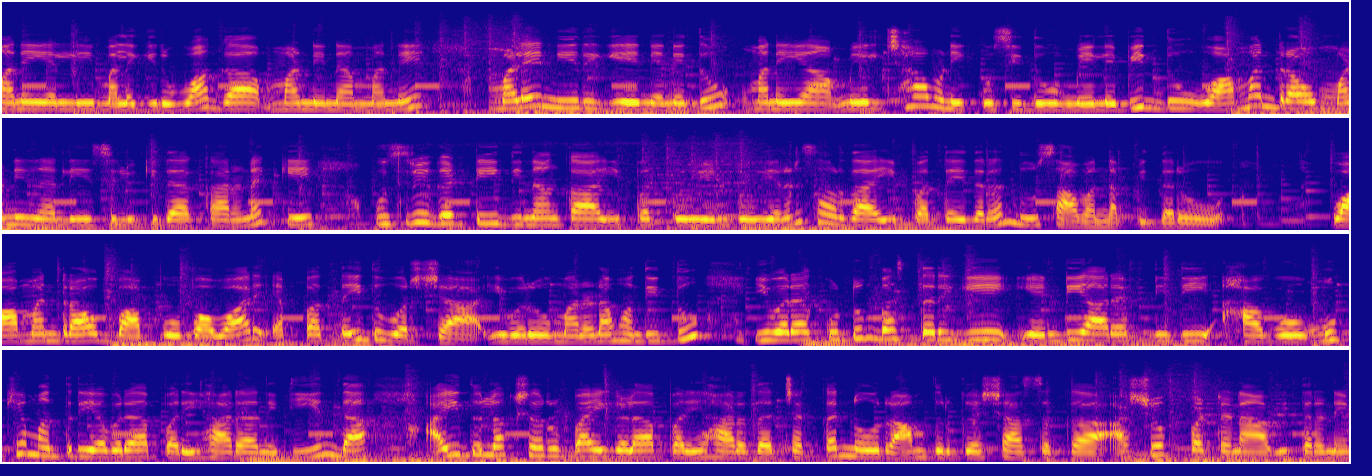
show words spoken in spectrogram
ಮನೆಯಲ್ಲಿ ಮಲಗಿರುವಾಗ ಮಣ್ಣಿನ ಮನೆ, ಮಳೆ ನೀರಿಗೆ ನೆನೆದು ಮನೆಯ ಮೇಲ್ಛಾವಣಿ ಕುಸಿದು ಮೇಲೆ ಬಿದ್ದು ವಾಮನ್ರಾವ್ ಮಣ್ಣಿನಲ್ಲಿ ಸಿಲುಕಿದ ಕಾರಣಕ್ಕೆ ಉಸಿರುಗಟ್ಟಿ ದಿನಾಂಕ ಇಪ್ಪತ್ತು ಎಂಟು, ಎರಡು ಸಾವಿರದ ಇಪ್ಪತ್ತೈದರಂದು ಸಾವನ್ನಪ್ಪಿದ್ದರು. ವಾಮನ್ ರಾವ್ ಬಾಪು ಪವಾರ್ ಎಪ್ಪತ್ತೈದು ವರ್ಷ. ಇವರು ಮರಣ ಹೊಂದಿದ್ದು ಇವರ ಕುಟುಂಬಸ್ಥರಿಗೆ ಎನ್ಡಿಆರ್ಎಫ್ ನಿಧಿ ಹಾಗೂ ಮುಖ್ಯಮಂತ್ರಿಯವರ ಪರಿಹಾರ ನಿಧಿಯಿಂದ ಐದು ಲಕ್ಷ ರೂಪಾಯಿಗಳ ಪರಿಹಾರದ ಚೆಕ್ಕನ್ನು ರಾಮದುರ್ಗ ಶಾಸಕ ಅಶೋಕ್ ಪಟ್ಟಣ ವಿತರಣೆ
